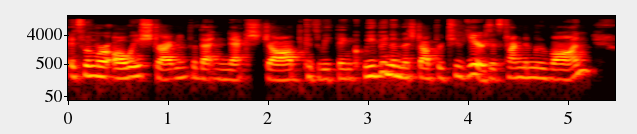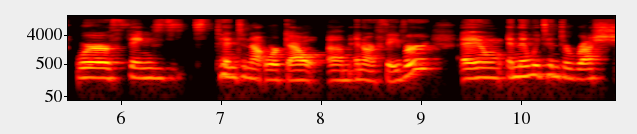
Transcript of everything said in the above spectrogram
It's when we're always striving for that next job because we think we've been in this job for two years. It's time to move on, where things tend to not work out um, in our favor, and and then we tend to rush.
